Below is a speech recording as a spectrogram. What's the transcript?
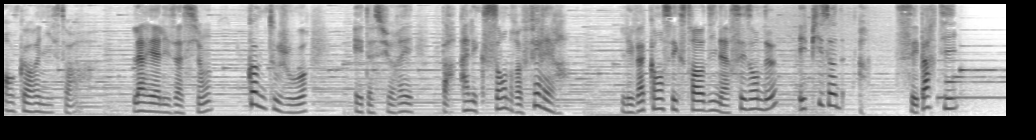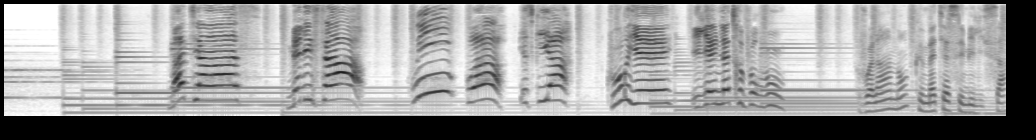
encore une histoire. La réalisation, comme toujours, est assurée par Alexandre Ferreira. Les vacances extraordinaires saison 2, épisode 1. C'est parti. Mathias! Mélissa! Oui! Quoi? Qu'est-ce qu'il y a? Courrier! Il y a une lettre pour vous. Voilà un an que Mathias et Mélissa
